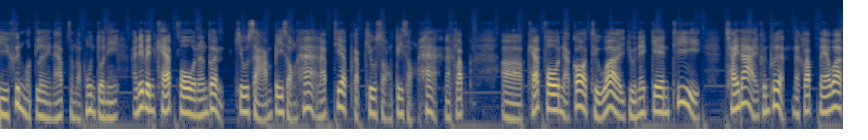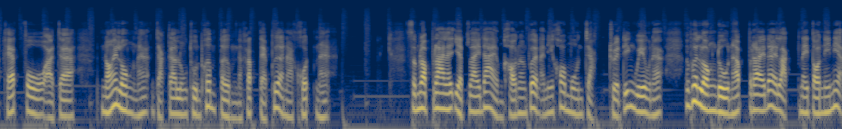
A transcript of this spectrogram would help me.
ดีขึ้นหมดเลยนะครับสำหรับหุ้นตัวนี้ อันนี้เป็น Cat 4นั้นเพื่อน Q3 ปี 25 นะครับ เทียบกับ Q2 ปี 25 นะครับแคทโฟเนี่ยก็ถือว่าอยู่ในเกณฑ์ที่ใช้ได้เพื่อนๆนะครับ แม้ว่าแคทโฟอาจจะน้อยลงนะฮะจากการลงทุนเพิ่มเติมนะครับ แต่เพื่ออนาคตนะฮะสำหรับรายละเอียดรายได้ของเขานะเพื่อนอันนี้ข้อมูลจาก Trading View นะเพื่อนๆลองดูนะครับรายได้หลักในตอนนี้เนี่ย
